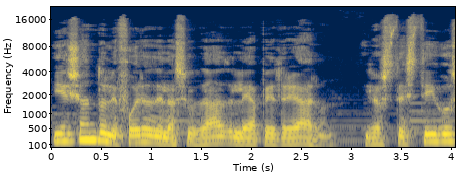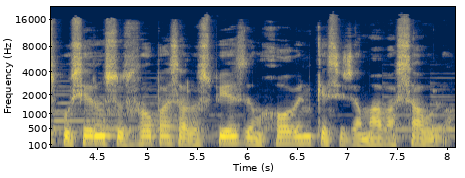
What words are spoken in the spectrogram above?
y echándole fuera de la ciudad le apedrearon, y los testigos pusieron sus ropas a los pies de un joven que se llamaba Saulo,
